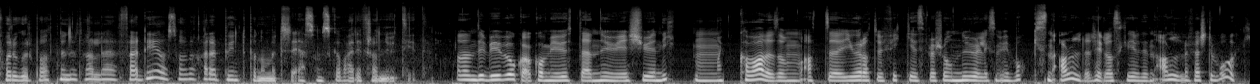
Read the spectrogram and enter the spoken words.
foregår på 1800-tallet, ferdig, og så har jeg begynt på nummer tre, som skal være fra nutid. Og den debutboka kom jo ut nå i 2019. Hva var det som at, uh, gjorde at du fikk inspirasjon nå liksom, i voksen alder til å skrive din aller første bok?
